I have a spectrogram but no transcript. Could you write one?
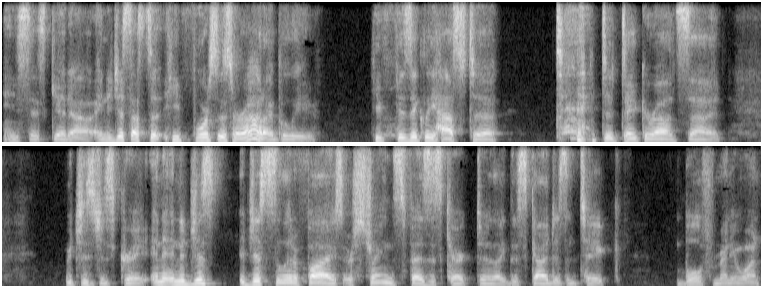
he says get out and he just has to he forces her out i believe he physically has to to take her outside, which is just great. And and it just it just solidifies or strengthens Fez's character. Like this guy doesn't take bull from anyone.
